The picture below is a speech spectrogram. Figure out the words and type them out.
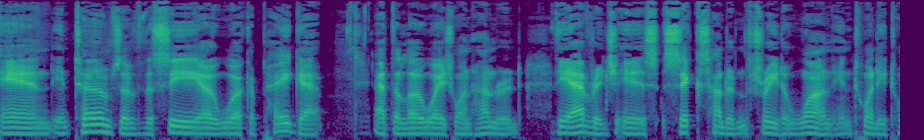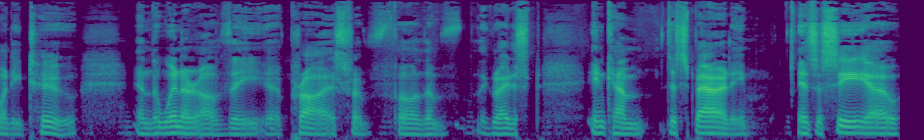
And in terms of the CEO worker pay gap at the low wage 100, the average is 603 to 1 in 2022. And the winner of the uh, prize for, for the, the greatest income disparity is the CEO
